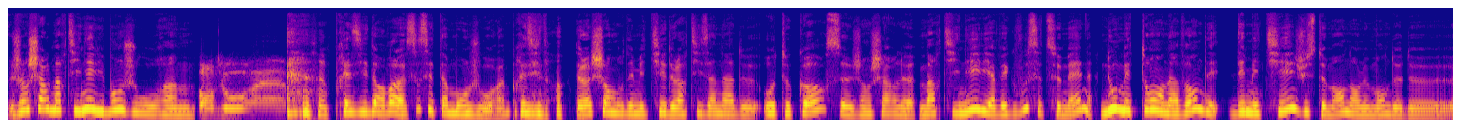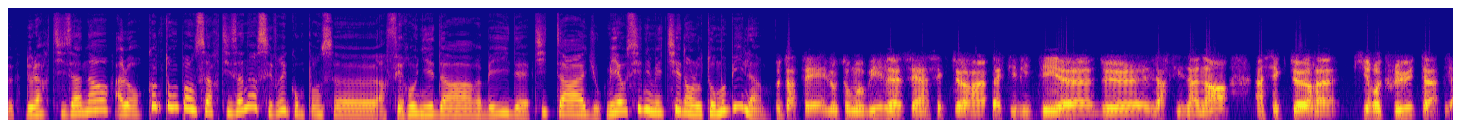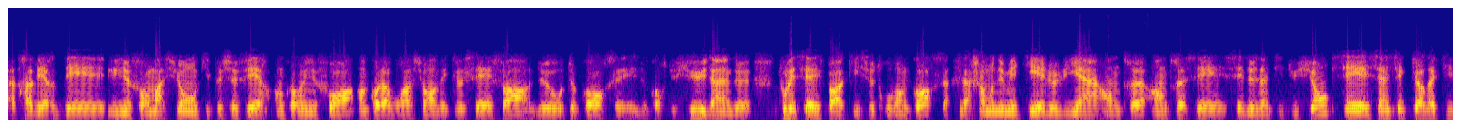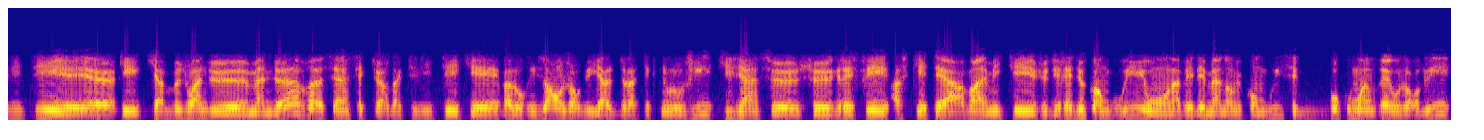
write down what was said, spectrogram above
Jean-Charles Martinelli, bonjour. Bonjour. Euh. président, voilà, ça c'est un bonjour, hein, président de la Chambre des métiers de l'artisanat de Haute-Corse, Jean-Charles Martinelli, avec vous cette semaine. Nous mettons en avant des, métiers justement dans le monde de, de l'artisanat. Alors, quand on pense à artisanat, c'est vrai qu'on pense euh, à ferronnier d'art, béide, titaille, mais il y a aussi des métiers dans l'automobile. Tout à fait. L'automobile, c'est un secteur euh, d'activité de l'artisanat, un secteur qui recrutent à travers des, une formation qui peut se faire encore une fois en collaboration avec le CFA de Haute-Corse et de Corse du Sud, hein, de tous les CFA qui se trouvent en Corse. La Chambre de métier est le lien entre entre ces, ces deux institutions. C'est un secteur d'activité euh, qui, qui, a besoin de main d'œuvre. C'est un secteur d'activité qui est valorisant. Aujourd'hui, il y a de la technologie qui vient se, se greffer à ce qui était avant un métier, je dirais, de cambouis où on avait les mains dans le cambouis. C'est beaucoup moins vrai aujourd'hui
